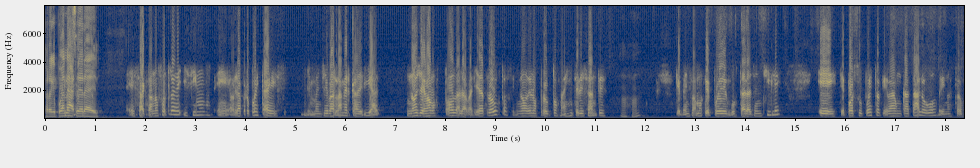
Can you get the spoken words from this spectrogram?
para que puedan acceder a él. Exacto, nosotros hicimos, eh, la propuesta es llevar la mercadería, no llevamos toda la variedad de productos, sino de los productos más interesantes que pensamos que pueden gustar allá en Chile. Este, por supuesto que va un catálogo de nuestros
